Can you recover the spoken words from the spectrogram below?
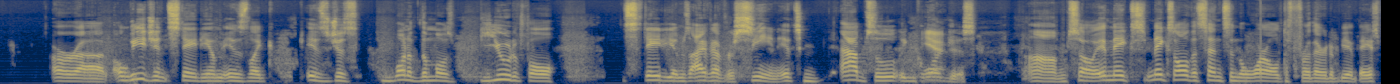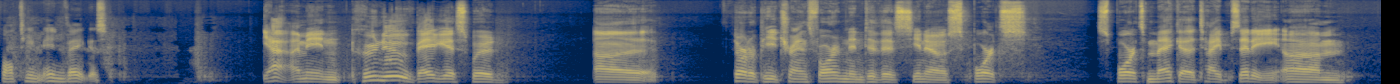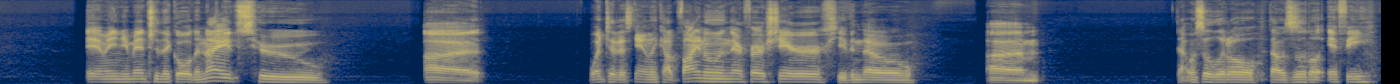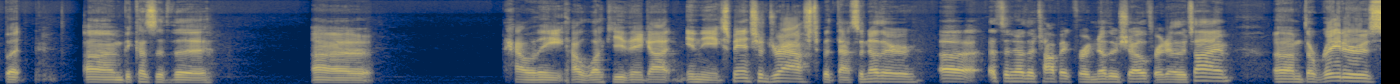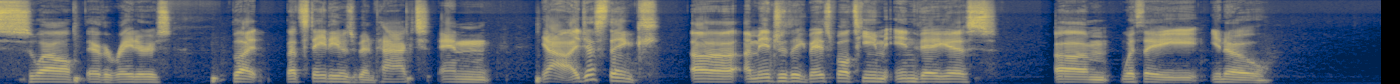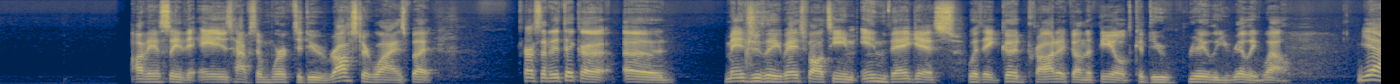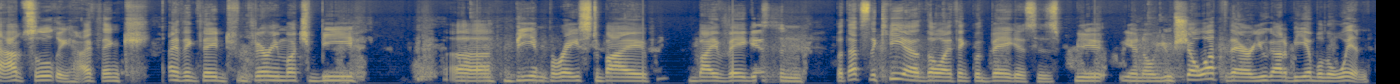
or uh, Allegiant Stadium is like is just one of the most beautiful stadiums I've ever seen. It's absolutely Yeah. Um, so it makes makes all the sense in the world for there to be a baseball team in Vegas. yeah i mean who knew vegas would uh sort of be transformed into this you know sports sports mecca type city um i mean you mentioned the golden knights who uh went to the stanley cup final in their first year even though um that was a little that was a little iffy but um because of the uh how they how lucky they got in the expansion draft but that's another uh that's another topic for another show for another time. Um the raiders well they're the raiders but that stadium's been packed and yeah i just think uh a major league baseball team in vegas um with a you know obviously the a's have some work to do roster wise but carson i think a, a Major League Baseball team in Vegas with a good product on the field could do really, really well. Yeah, absolutely. I think I think they'd very much be uh, be embraced by by Vegas and but that's the key uh, though I think with Vegas is you you know you show up there you got to be able to win.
